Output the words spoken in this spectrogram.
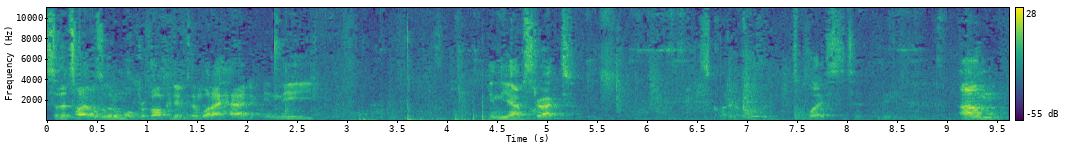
so the title's a little more provocative than what I had in the in the abstract. It's quite an awkward place to be. Um,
